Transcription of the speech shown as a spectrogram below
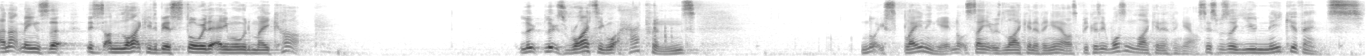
And that means that this is unlikely to be a story that anyone would make up. Luke, Luke's writing what happens, not explaining it, not saying it was like anything else, because it wasn't like anything else. This was a unique event.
